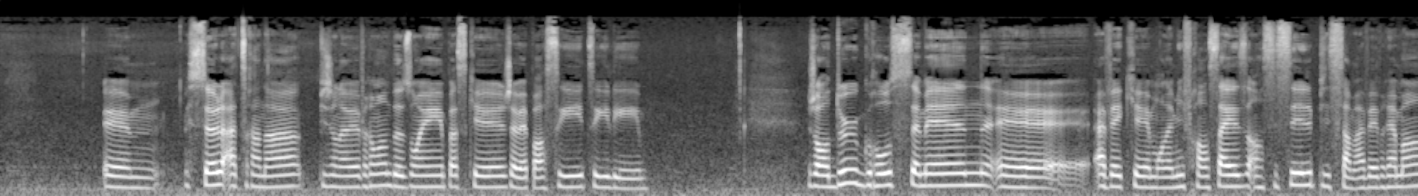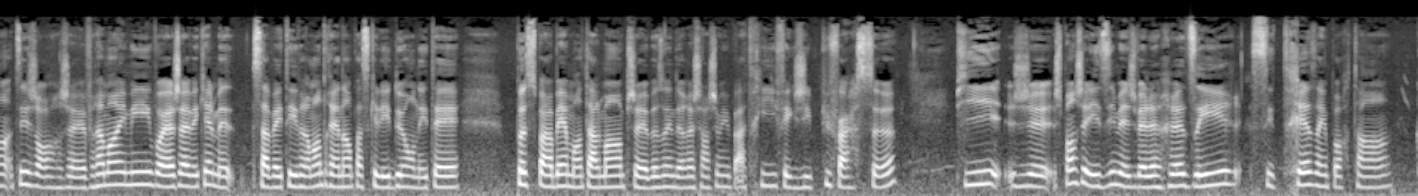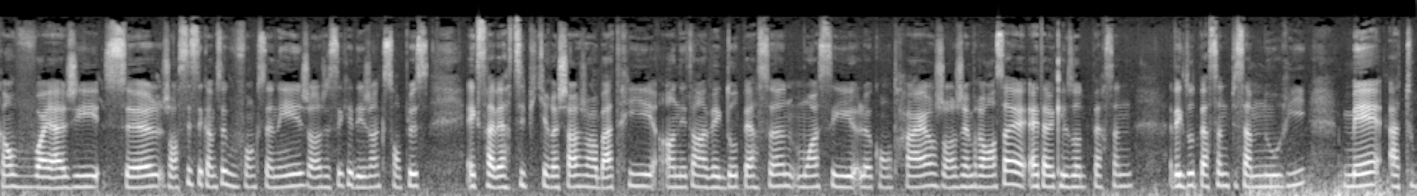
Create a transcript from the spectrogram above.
seule à Tirana, puis j'en avais vraiment besoin parce que j'avais passé, tu sais, les... genre deux grosses semaines euh, avec euh, mon amie française en Sicile, puis ça m'avait vraiment, tu sais, genre j'avais vraiment aimé voyager avec elle, mais ça avait été vraiment drainant parce que les deux on était pas super bien mentalement, puis j'avais besoin de recharger mes batteries, fait que j'ai pu faire ça. Puis je, je pense que je l'ai dit, mais je vais le redire, c'est très important quand vous voyagez seul. Genre, si c'est comme ça que vous fonctionnez, genre, je sais qu'il y a des gens qui sont plus extravertis puis qui rechargent leur batterie en étant avec d'autres personnes. Moi, c'est le contraire. Genre, j'aime vraiment ça, être avec les autres personnes, avec d'autres personnes, puis ça me nourrit. Mais à tout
